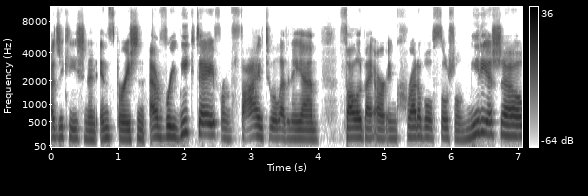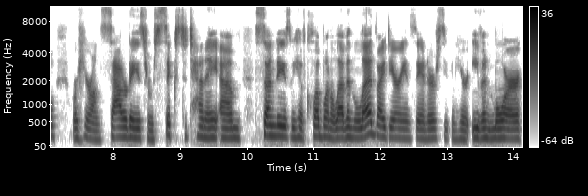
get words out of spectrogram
education, and inspiration every weekday from 5 to 11 a.m followed by our incredible social media show. We're here on Saturdays from 6 to 10 a.m. Sundays, we have Club 111 led by Darian Sanders. You can hear even more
